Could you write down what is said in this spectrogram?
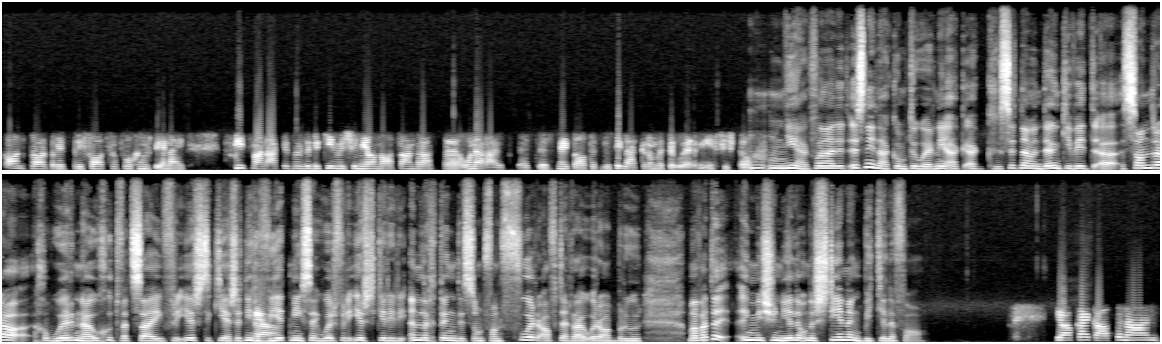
aanklaar by die privaat vervolgingseenheid skiet man ek is net 'n bietjie emosioneel na Sandra se onderhoud. Dit is net altyd dis nie lekker om dit te hoor nie, sies tog. Nee, ek vond dit is nie lekker om te hoor nie. Ek ek sit nou en dink, jy weet, uh, Sandra gehoor nou goed wat sy vir die eerste keer, sy het nie ja. geweet nie, sy hoor vir die eerste keer hierdie inligting dis om van voor af te rou oor haar broer. Maar wat 'n emosionele ondersteuning bied julle vir haar? Ja, kyk, Alpenhand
